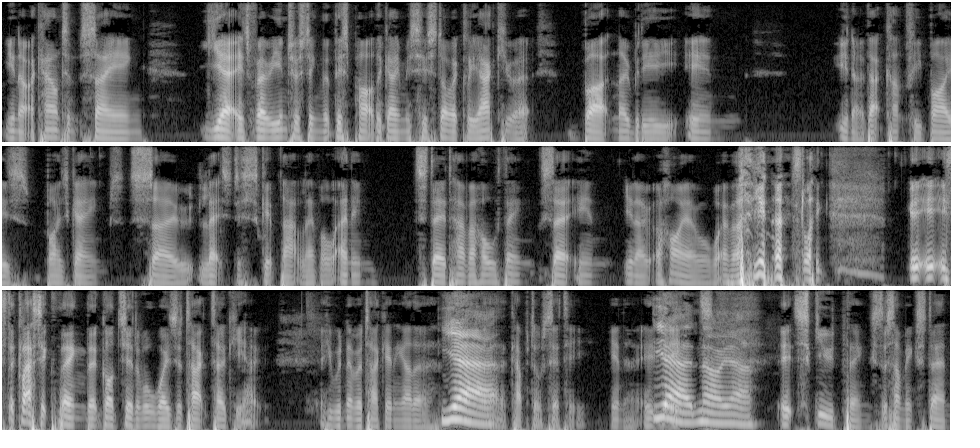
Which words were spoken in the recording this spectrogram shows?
you know, accountants saying, yeah, it's very interesting that this part of the game is historically accurate, but nobody in you know that country buys buys games, so let's just skip that level and instead have a whole thing set in you know Ohio or whatever. you know, it's like it, it- it's the classic thing that God should have always attacked Tokyo. He would never attack any other yeah uh, capital city. You know, it, yeah no yeah it skewed things to some extent.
